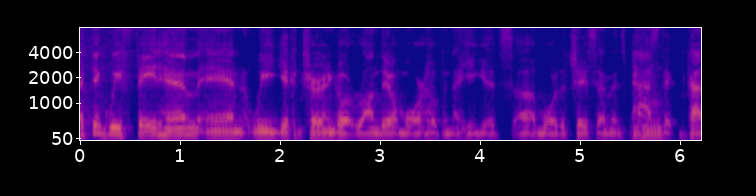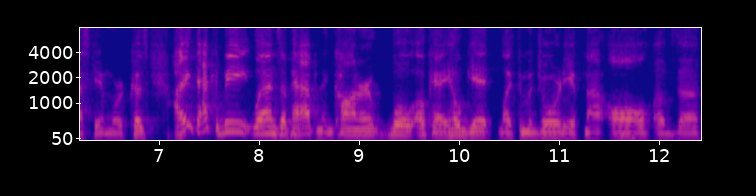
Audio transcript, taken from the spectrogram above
I think we fade him and we get contrarian and go at Rondale Moore, hoping that he gets uh, more of the Chase Edmonds pass, mm-hmm. pass game work. Because I think that could be what ends up happening. Conner will, okay, he'll get like the majority, if not all, of the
